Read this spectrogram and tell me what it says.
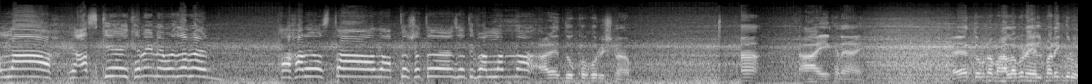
আল্লাহ আজকে এখানেই নেমে যাবেন। আহারে ওস্তাদ আপনার সাথে যেতে পারলাম না। আরে দুঃখ করিস না। আয় এখানে আয়। এ তোমরা ভালো করে হেল্পারিং করো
